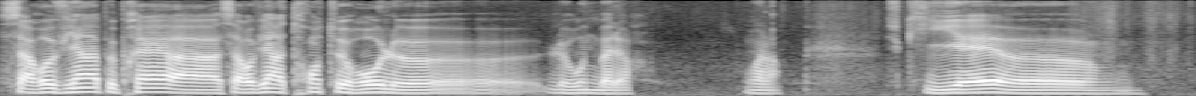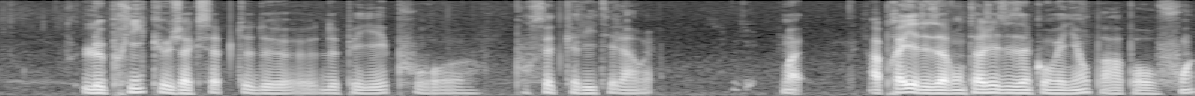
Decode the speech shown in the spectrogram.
Ça revient à peu près à, ça revient à 30 euros le, le roundballer. Voilà. Ce qui est le prix que j'accepte de, de, payer pour, pour cette qualité-là. Ouais. Après, il y a des avantages et des inconvénients par rapport au foin.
